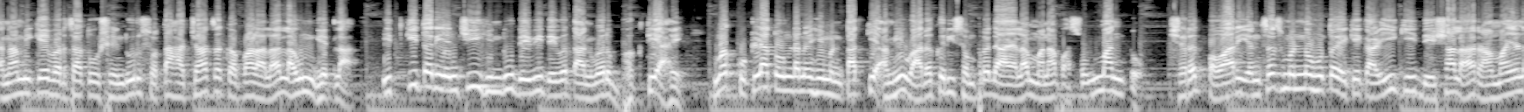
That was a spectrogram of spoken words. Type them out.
अनामिकेवरचा तो शेंदूर स्वतःच्याच कपाळाला लावून घेतला. इतकी तर यांची हिंदू देवी देवतांवर भक्ती आहे. मग कुठल्या तोंडानं हे म्हणतात की आम्ही वारकरी संप्रदायाला मनापासून मानतो? शरद पवार यांचंच म्हणणं होतं एकेकाळी की देशाला रामायण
